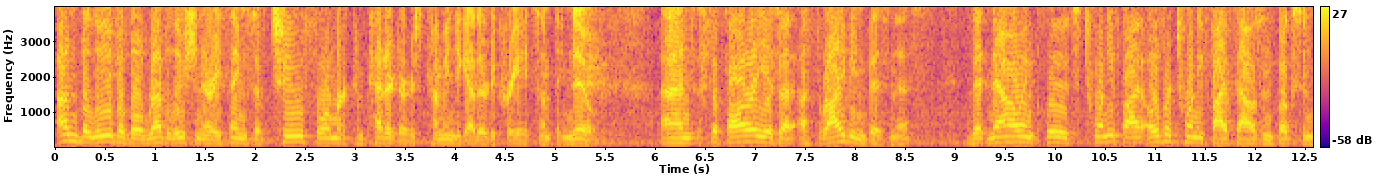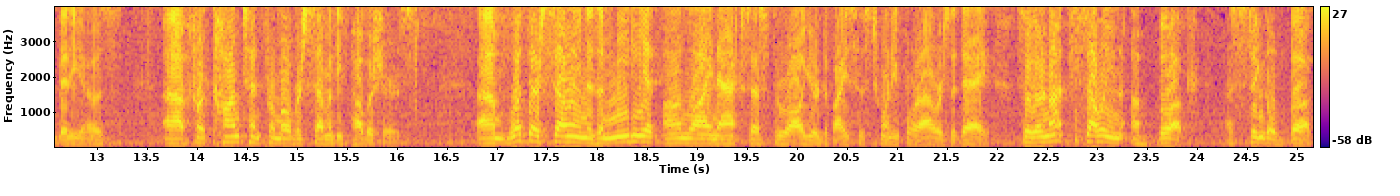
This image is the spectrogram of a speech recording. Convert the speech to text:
unbelievable revolutionary things of two former competitors coming together to create something new. And Safari is a a thriving business that now includes 25, over 25,000 books and videos uh, for content from over 70 publishers. Um, What they're selling is immediate online access through all your devices 24 hours a day. So they're not selling a book, a single book.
